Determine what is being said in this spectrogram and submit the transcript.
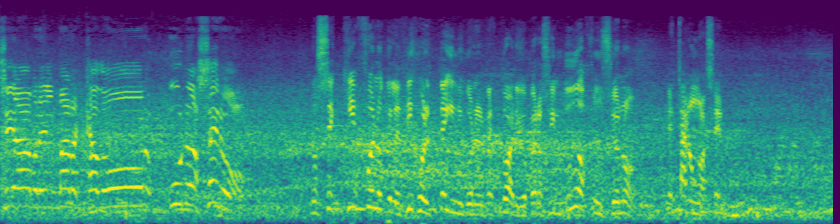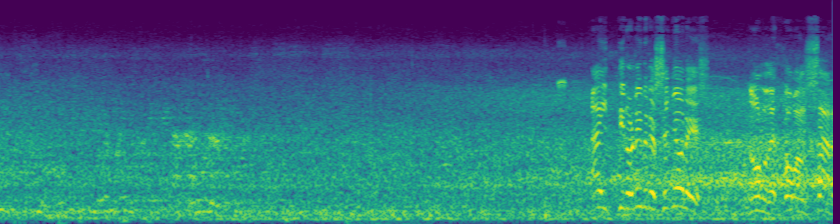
Se abre el marcador 1 a 0. No sé qué fue lo que les dijo el técnico en el vestuario, pero sin duda funcionó. Están 1 a 0. Hay tiro libre, señores. No lo dejó avanzar.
